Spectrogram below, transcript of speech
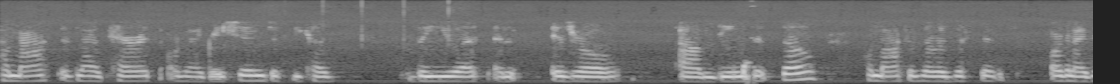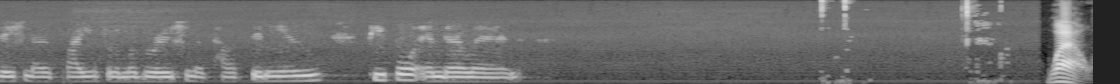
Hamas is not a terrorist organization just because the U.S. and Israel um, deems it so. Hamas is a resistance organization that is fighting for the liberation of Palestinian people and their land. Wow.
